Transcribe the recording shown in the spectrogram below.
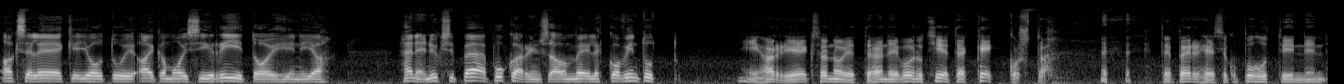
Aksel Eek joutui aikamoisiin riitoihin ja hänen yksi pääpukarinsa on meille kovin tuttu. Niin, Harri Eek sanoi, että hän ei voinut sietää Kekkosta. tai perheessä kun puhuttiin, niin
